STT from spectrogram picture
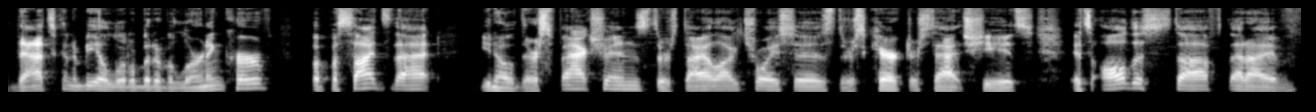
that's going to be a little bit of a learning curve. But besides that you know there's factions there's dialogue choices there's character stat sheets it's all this stuff that i've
